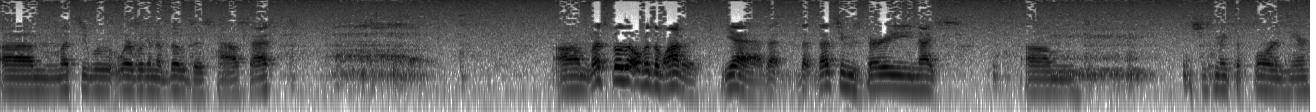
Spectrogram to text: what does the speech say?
Um, let's see where, where we're going to build this house at. Um, let's build it over the water. Yeah, that, that, that seems very nice. Um, let's just make the floor in here.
